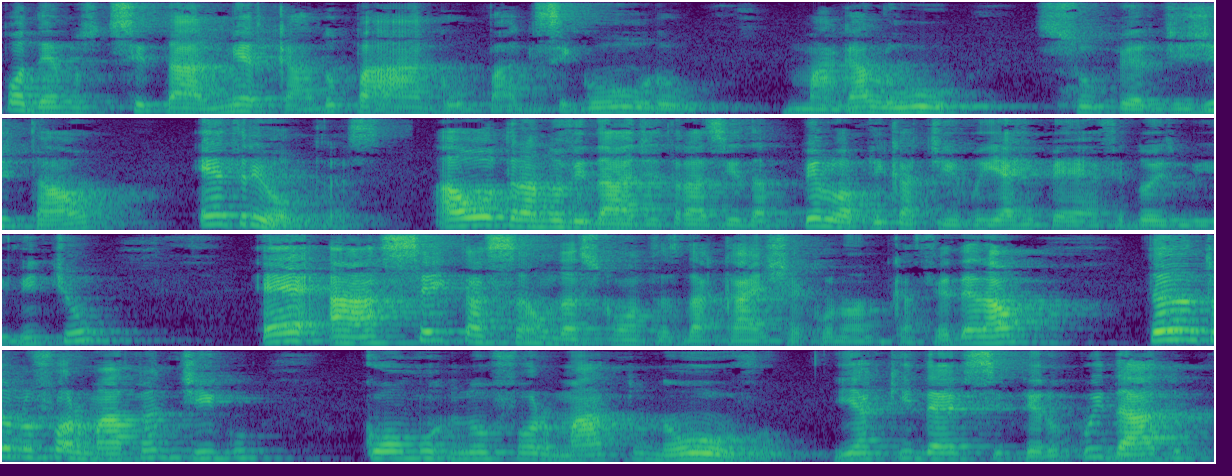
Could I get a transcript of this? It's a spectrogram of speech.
podemos citar Mercado Pago, PagSeguro, Magalu, Super Digital, entre outras. A outra novidade trazida pelo aplicativo IRPF 2021 é a aceitação das contas da Caixa Econômica Federal, tanto no formato antigo como no formato novo. E aqui deve-se ter o cuidado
